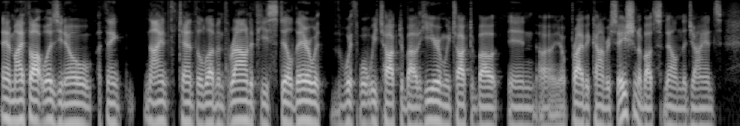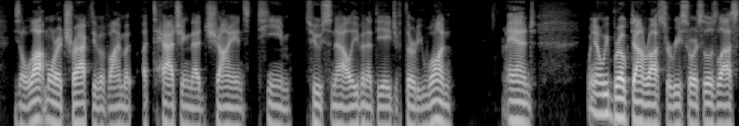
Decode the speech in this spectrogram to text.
And my thought was, you know, I think ninth, tenth, eleventh round, if he's still there with with what we talked about here, and we talked about in uh, you know private conversation about Snell and the Giants, he's a lot more attractive if I'm attaching that Giants team to Snell, even at the age of 31. And you know, we broke down roster resource those last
